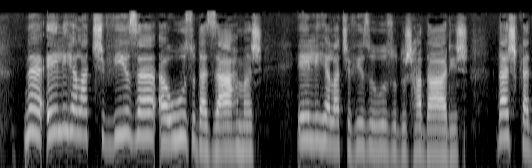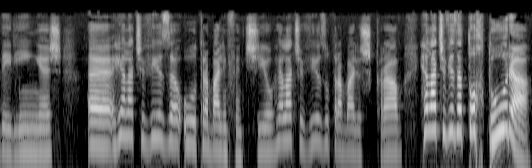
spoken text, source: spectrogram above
né? Ele relativiza o uso das armas, ele relativiza o uso dos radares, das cadeirinhas, é, relativiza o trabalho infantil, relativiza o trabalho escravo, relativiza a tortura,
